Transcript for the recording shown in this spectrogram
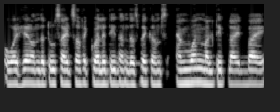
over here on the two sides of equality then this becomes m1 multiplied by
